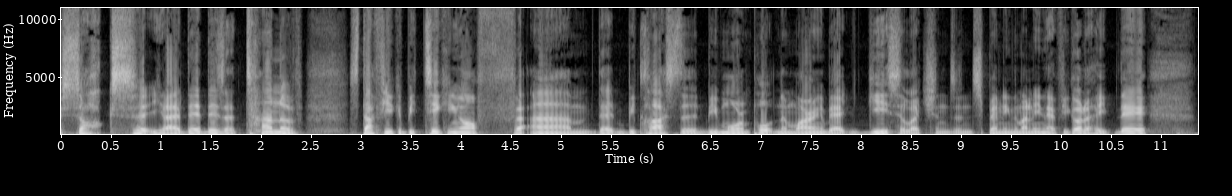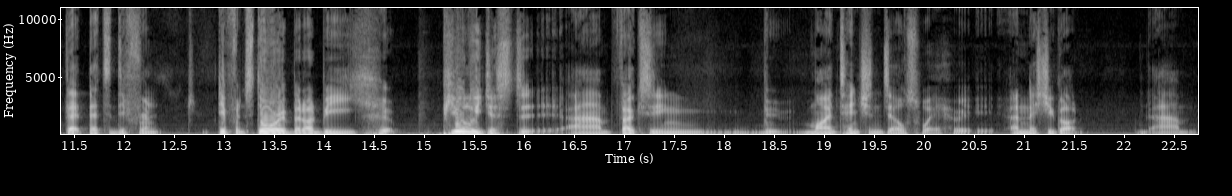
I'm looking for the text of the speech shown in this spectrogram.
socks. You know, there, there's a ton of stuff you could be ticking off um, that would be classed that would be more important than worrying about gear selections and spending the money. Now, if you got a heap there, that that's a different different story. But I'd be purely just um, focusing my intentions elsewhere, unless you got um,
